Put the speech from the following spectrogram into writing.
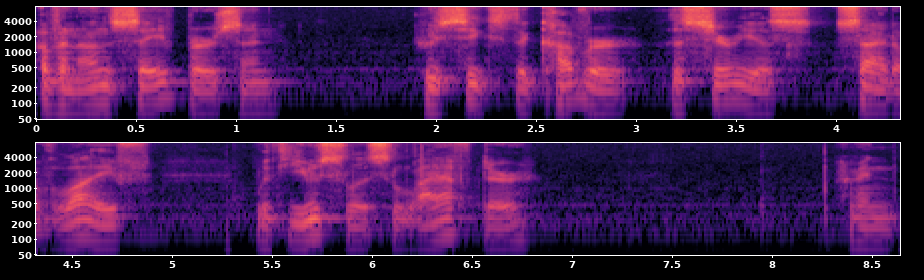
of an unsaved person who seeks to cover the serious side of life with useless laughter. I mean,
